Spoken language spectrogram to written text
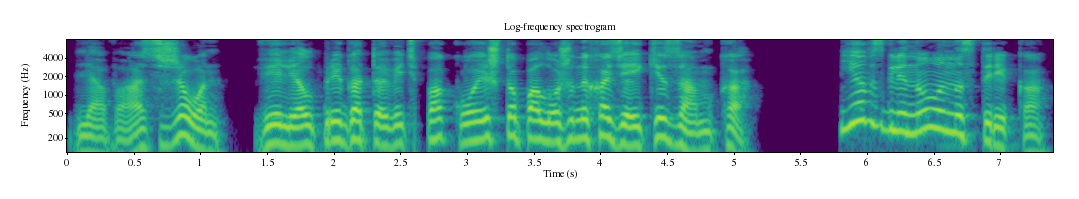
Для вас же он велел приготовить покои, что положены хозяйке замка». Я взглянула на старика.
